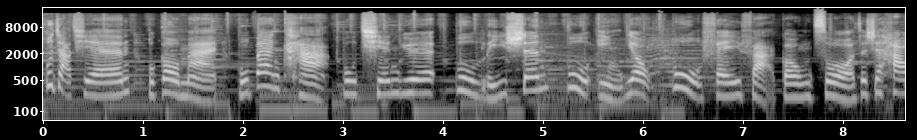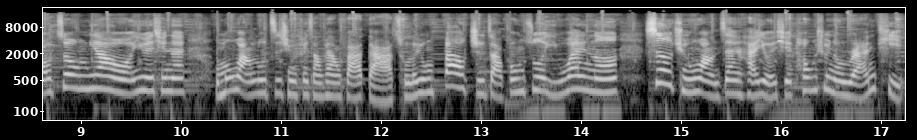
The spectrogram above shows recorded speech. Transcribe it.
不缴钱、不购买、不办卡、不签约、不离身、不引用、不非法工作，这些好重要哦。因为现在我们网络资讯非常非常发达，除了用报纸找工作以外呢，社群网站还有一些通讯的软体，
